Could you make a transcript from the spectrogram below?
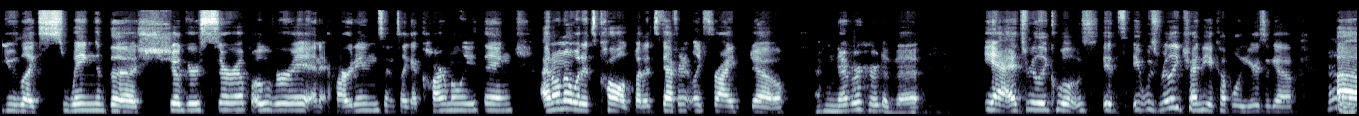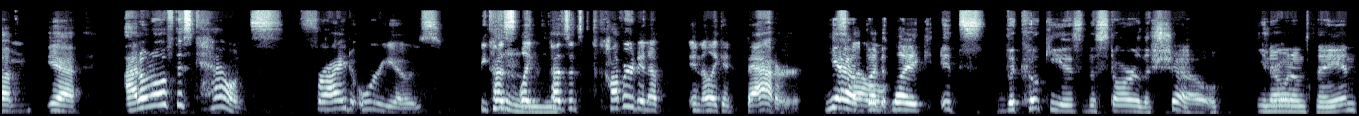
you like swing the sugar syrup over it and it hardens and it's like a caramely thing. I don't know what it's called, but it's definitely fried dough. I've never heard of it. Yeah, it's really cool. It was it's it was really trendy a couple of years ago. Oh. Um yeah. I don't know if this counts. Fried Oreos because like Hmm. because it's covered in a in a, like a batter. yeah, so- but like it's the cookie is the star of the show. You know True. what I'm saying?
